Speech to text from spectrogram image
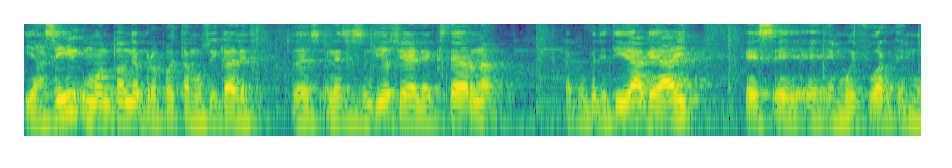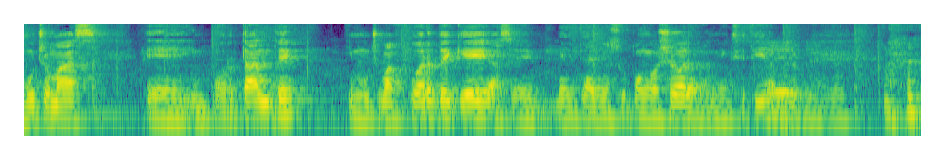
Y así un montón de propuestas musicales. Entonces, en ese sentido, si hay la externa, la competitividad que hay es, eh, es muy fuerte, es mucho más eh, importante y mucho más fuerte que hace 20 años, supongo yo, la verdad ni existía. Sí, pero-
